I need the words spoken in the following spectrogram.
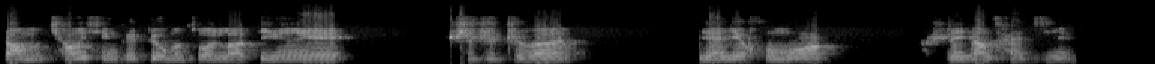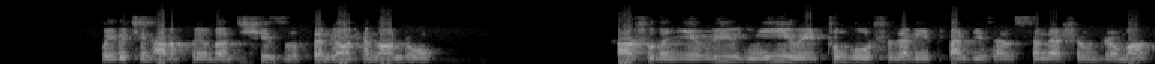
让我们强行给对我们做了 DNA、实质指纹、眼睛虹膜、人像采集。我一个警察的朋友的妻子在聊天当中，他说的：“你为你以为中共是在给你办第三三代身份证吗？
